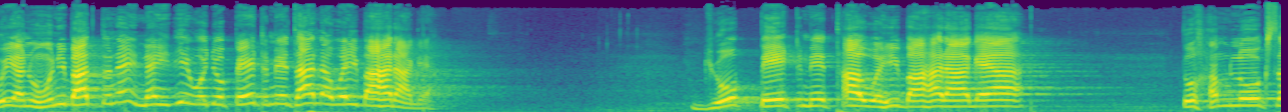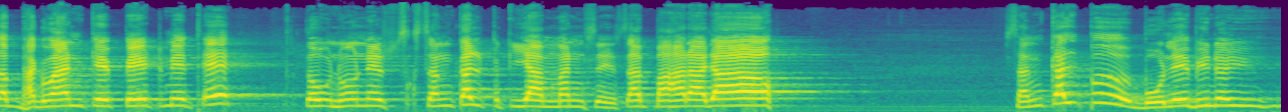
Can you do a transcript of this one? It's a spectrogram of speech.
कोई अनहोनी बात तो नहीं नहीं जी, वो जो पेट में था ना, वही बाहर आ गया। जो पेट में था, वही बाहर आ गया। तो हम लोग सब भगवान के पेट में थे तो उन्होंने संकल्प किया मन से, सब बाहर आ जाओ। संकल्प बोले भी नहीं।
